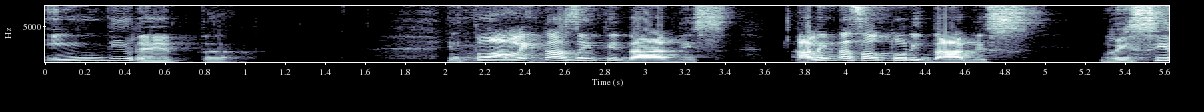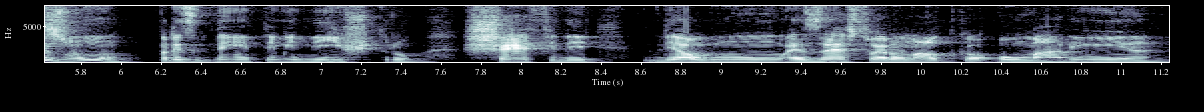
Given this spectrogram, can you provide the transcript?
indireta. Então, além das entidades, além das autoridades do inciso 1, presidente, ministro, chefe de, de algum exército aeronáutico ou marinha,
